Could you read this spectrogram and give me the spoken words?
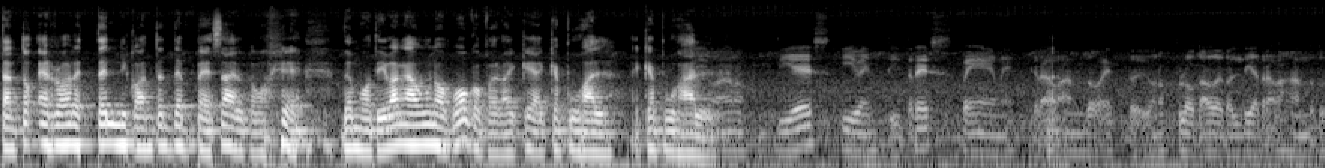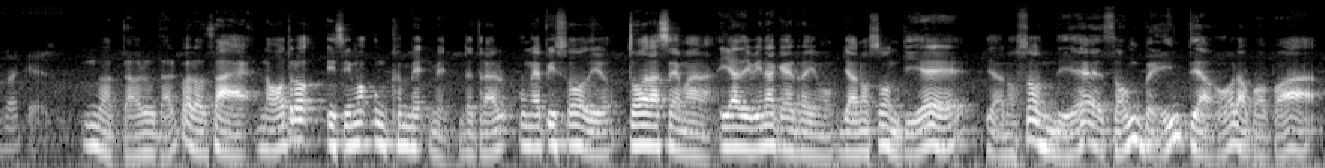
tantos errores técnicos antes de empezar, como que desmotivan a uno poco, pero hay que, hay que pujar, hay que pujar. Hermano, 10 y 23 pm grabando esto y uno explotado de todo el día trabajando. ¿Tú sabes qué es eso? No, está brutal, pero o sea, nosotros hicimos un commitment de traer un episodio toda la semana y adivina qué, Raymond, ya no son 10, ya no son 10, son 20 ahora, papá.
